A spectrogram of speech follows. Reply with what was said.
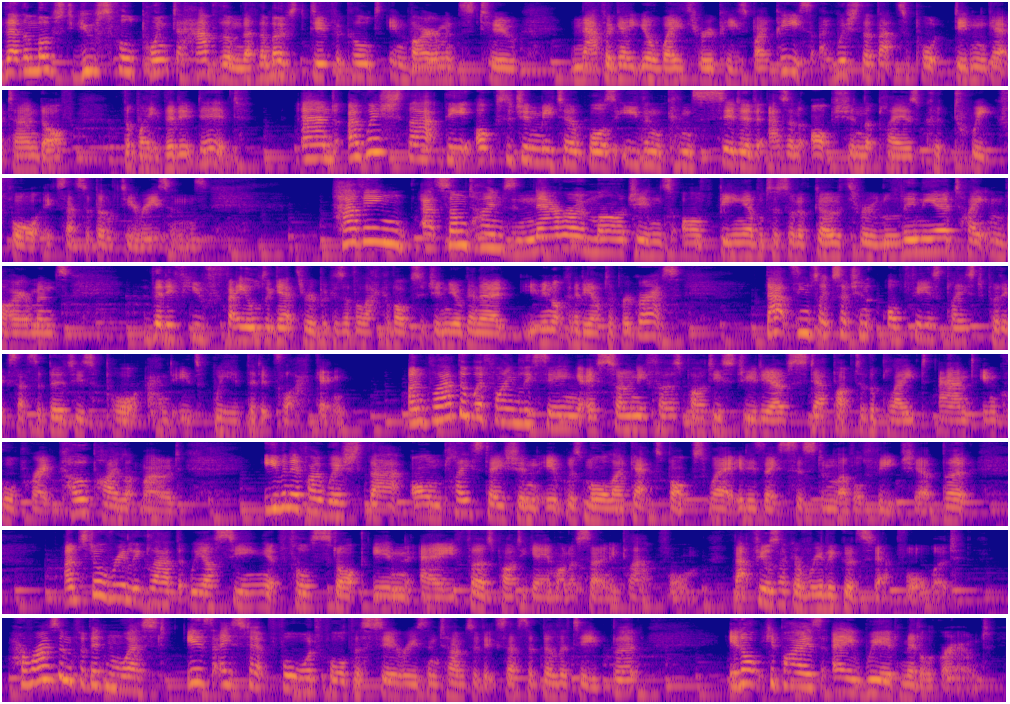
they're the most useful point to have them. They're the most difficult environments to navigate your way through piece by piece. I wish that that support didn't get turned off the way that it did. And I wish that the oxygen meter was even considered as an option that players could tweak for accessibility reasons. Having at sometimes narrow margins of being able to sort of go through linear tight environments that if you fail to get through because of a lack of oxygen you're gonna you're not gonna be able to progress that seems like such an obvious place to put accessibility support, and it's weird that it's lacking. I'm glad that we're finally seeing a Sony first party studio step up to the plate and incorporate co pilot mode, even if I wish that on PlayStation it was more like Xbox, where it is a system level feature, but I'm still really glad that we are seeing it full stop in a first party game on a Sony platform. That feels like a really good step forward. Horizon Forbidden West is a step forward for the series in terms of accessibility, but it occupies a weird middle ground.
